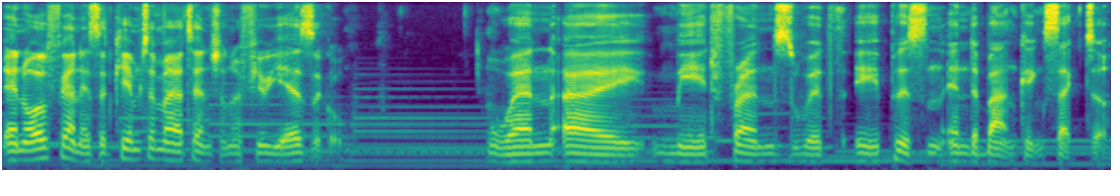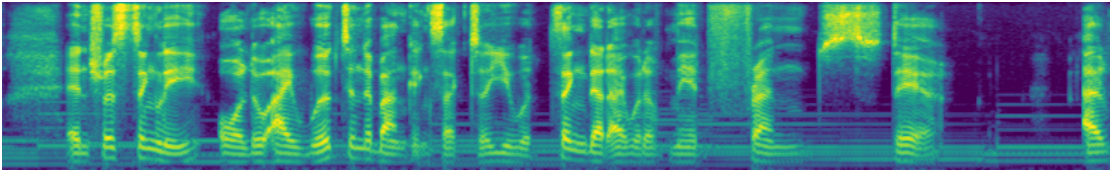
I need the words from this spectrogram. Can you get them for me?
in all fairness, it came to my attention a few years ago when I made friends with a person in the banking sector. Interestingly, although I worked in the banking sector, you would think that I would have made friends there. I,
